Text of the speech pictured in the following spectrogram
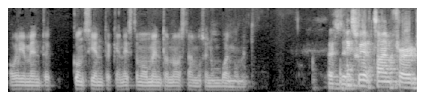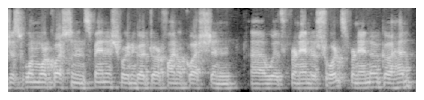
obviamente, consciente que en este momento no estamos en un buen momento. Thanks. We have time for just one more question in Spanish. We're going to go to our final question uh, with Fernando Schwartz. Fernando, go ahead.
